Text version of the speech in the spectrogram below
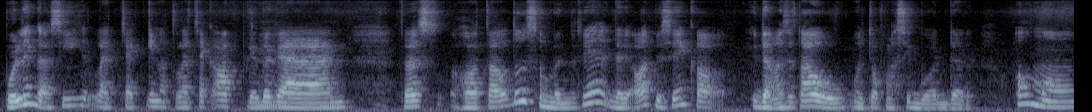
boleh nggak sih late check in atau late check out gitu kan. Terus hotel tuh sebenarnya dari awal biasanya kalau udah ngasih tahu untuk ngasih border oh mau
